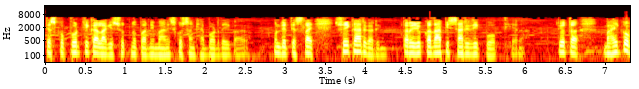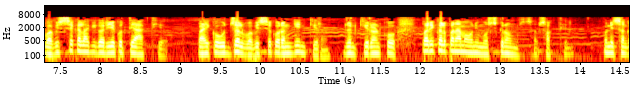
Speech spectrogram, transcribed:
त्यसको पूर्तिका लागि सुत्नुपर्ने मानिसको सङ्ख्या बढ्दै गयो। उनले त्यसलाई स्वीकार गरिन् तर यो कदापि शारीरिक भोग थिएन। त्यो त भाइको भविष्यका लागि गरिएको त्याग थियो। भाइको उज्जवल भविष्यको रङ्गीन किरण जुन किरणको परिकल्पनामा उनी मुस्कुराउन सक्थिन्। उनीसँग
